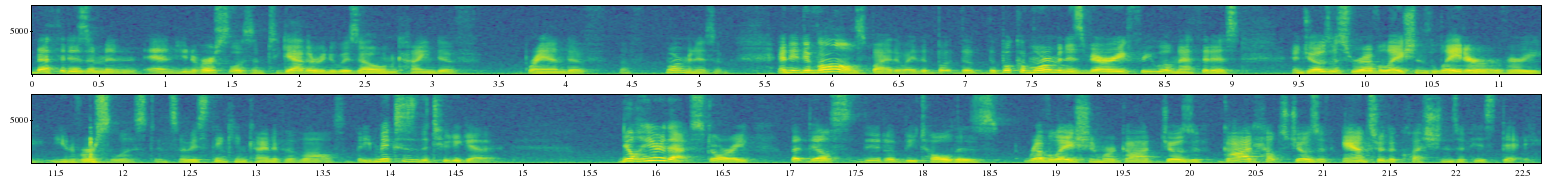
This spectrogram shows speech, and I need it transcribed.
Methodism and, and Universalism together into his own kind of brand of, of Mormonism. And it evolves, by the way. The, the, the Book of Mormon is very free will Methodist, and Joseph's revelations later are very Universalist, and so his thinking kind of evolves. But he mixes the two together. You'll hear that story, but they'll, it'll be told as revelation where God, Joseph, God helps Joseph answer the questions of his day.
